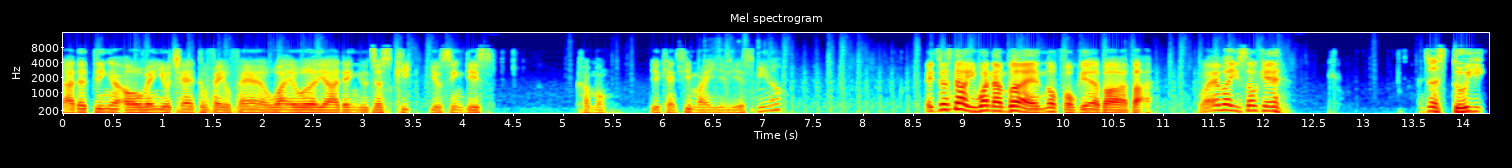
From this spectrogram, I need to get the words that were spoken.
other thing uh, or when you try to fail fail or whatever yeah then you just keep using this come on you can see my ESP now just now in one number I not forget about but whatever is okay. Just do it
